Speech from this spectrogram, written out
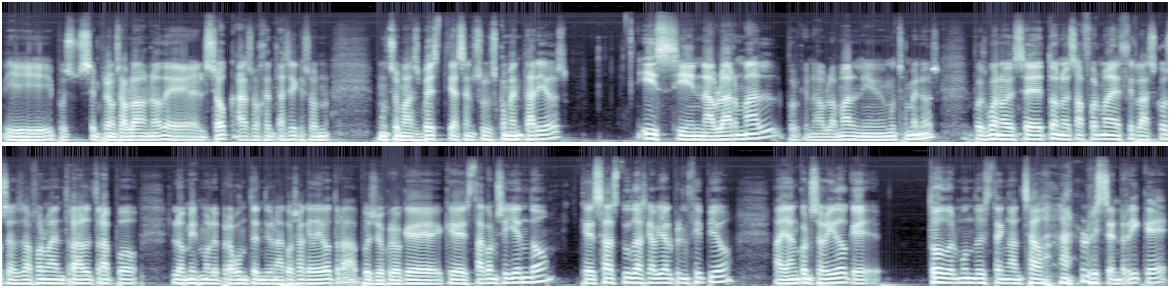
Y pues siempre hemos hablado, ¿no? Del Socas o gente así que son mucho más bestias en sus comentarios y sin hablar mal, porque no habla mal ni mucho menos, pues bueno, ese tono, esa forma de decir las cosas, esa forma de entrar al trapo, lo mismo le pregunten de una cosa que de otra, pues yo creo que, está consiguiendo que esas dudas que había al principio hayan conseguido que todo el mundo esté enganchado a Luis Enrique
